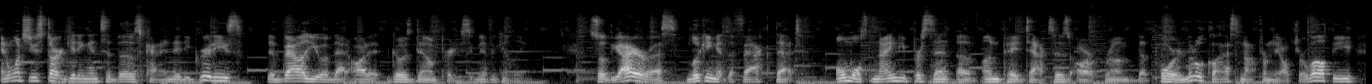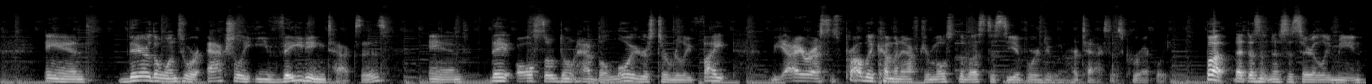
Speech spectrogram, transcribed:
And once you start getting into those kind of nitty gritties, the value of that audit goes down pretty significantly. So the IRS, looking at the fact that almost 90% of unpaid taxes are from the poor and middle class, not from the ultra wealthy, and they're the ones who are actually evading taxes, and they also don't have the lawyers to really fight. The IRS is probably coming after most of us to see if we're doing our taxes correctly. But that doesn't necessarily mean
